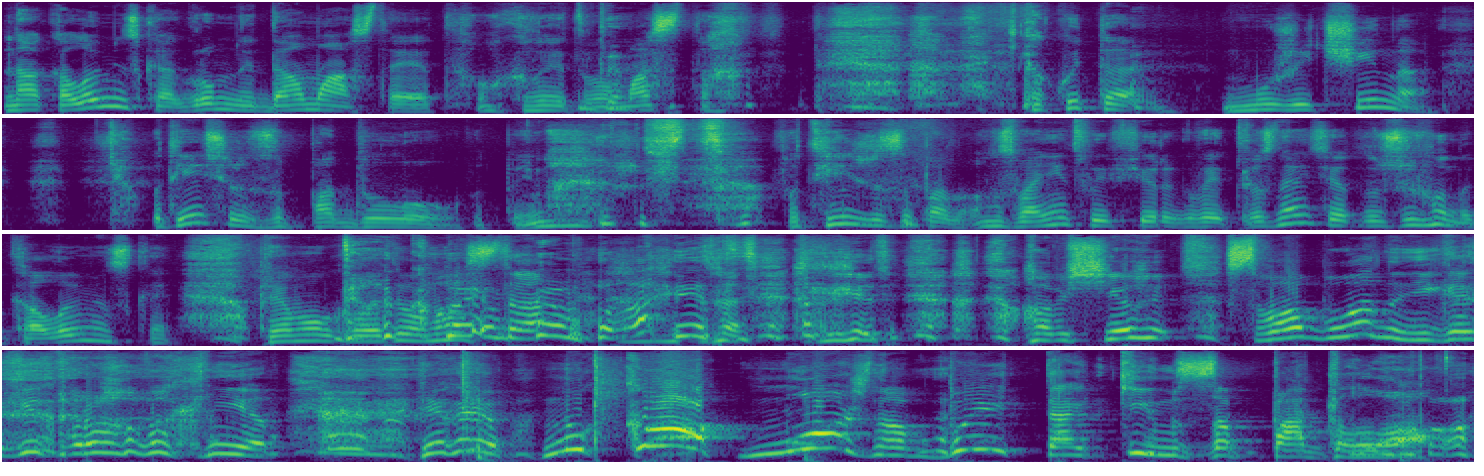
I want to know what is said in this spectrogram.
На Коломенской огромные дома стоят около этого да. моста. Какой-то мужичина, вот есть же западло, вот понимаешь? Вот есть же западло. Он звонит в эфир и говорит, вы знаете, я тут живу на Коломенской, прямо около этого моста. Говорит, вообще свободно, никаких пробок нет. Я говорю, ну как можно быть таким западло?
